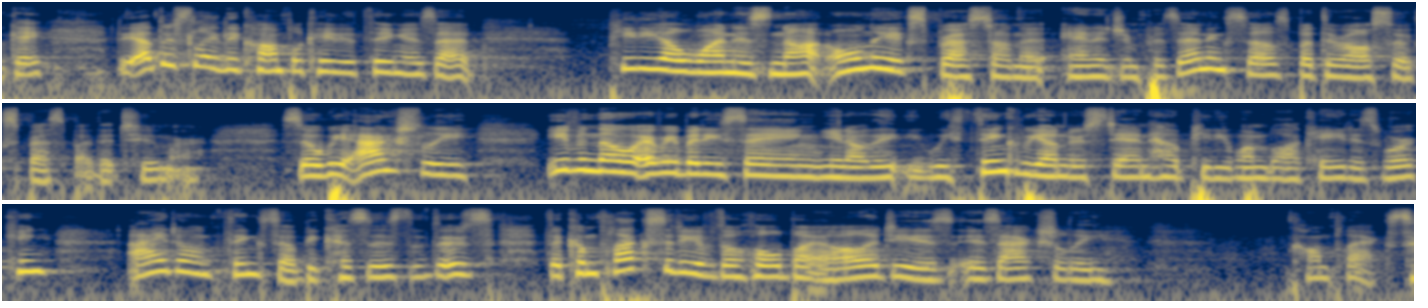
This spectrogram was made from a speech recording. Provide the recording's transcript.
Okay, the other slightly complicated thing is that PD-L1 is not only expressed on the antigen presenting cells, but they're also expressed by the tumor. So we actually, even though everybody's saying, you know, we think we understand how PD-1 blockade is working, I don't think so because there's, there's the complexity of the whole biology is, is actually complex.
